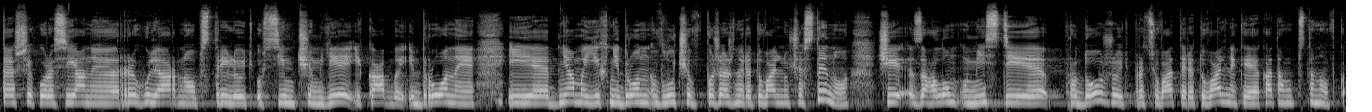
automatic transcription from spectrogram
теж яку росіяни регулярно обстрілюють усім, чим є, і каби, і дрони. І днями їхній дрон влучив в пожежно-рятувальну частину. Чи загалом у місті продовжують працювати рятувальники? Яка там обстановка?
